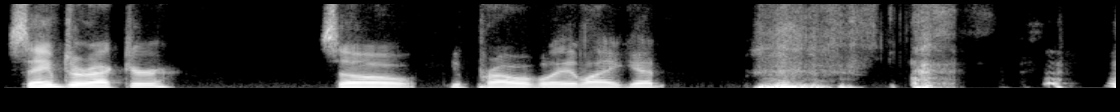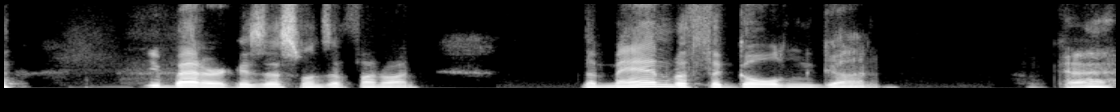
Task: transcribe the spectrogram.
Same director. So you probably like it. You better, because this one's a fun one. The Man with the Golden Gun. Okay.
